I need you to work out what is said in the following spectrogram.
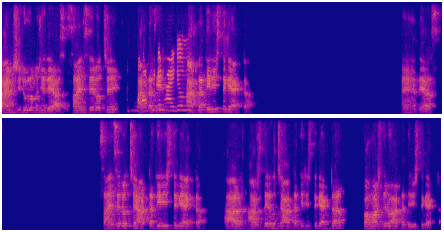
টাইম শিডিউল অনুযায়ী দেয়া আছে। সায়েন্সের হচ্ছে আটটা তিরিশ আইডি আটটা তিরিশ থেকে একটা। হ্যাঁ হ্যাঁ দেয়া আছে। সায়েন্সের হচ্ছে আটটা তিরিশ থেকে একটা আর আর্টসদের হচ্ছে আটটা তিরিশ থেকে একটা কমার্সদেরও আটটা তিরিশ থেকে একটা।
